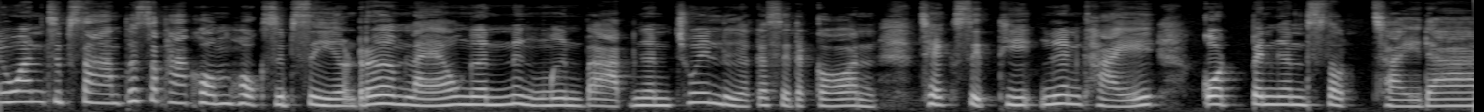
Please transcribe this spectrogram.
ด่วน 13 พฤษภาคม 64 เริ่มแล้วเงิน 10,000 บาท เงินช่วยเหลือเกษตรกร เช็คสิทธิเงื่อนไข กดเป็นเงินสดใช้ได้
